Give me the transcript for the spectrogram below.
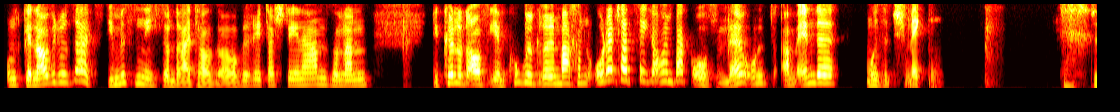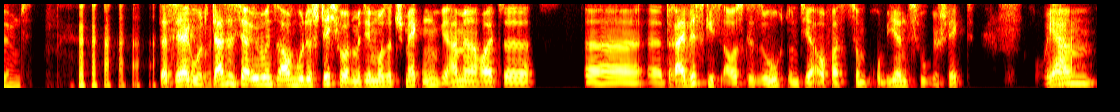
Und genau wie du sagst, die müssen nicht so ein 3000 Euro Gerät da stehen haben, sondern die können das auf ihrem Kugelgrill machen oder tatsächlich auch im Backofen. Ne? Und am Ende muss es schmecken. Das stimmt. das ist sehr gut. Das ist ja übrigens auch ein gutes Stichwort, mit dem muss es schmecken. Wir haben ja heute äh, äh drei Whiskys ausgesucht und dir auch was zum Probieren zugeschickt. Oh ja. Ähm,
